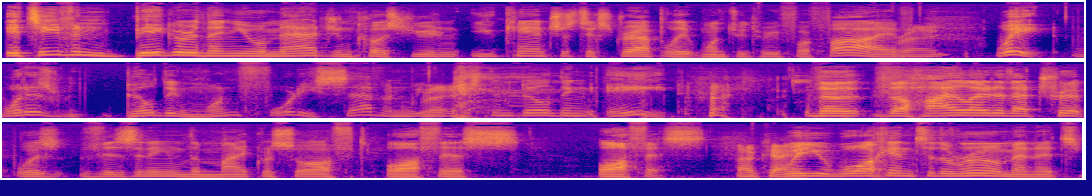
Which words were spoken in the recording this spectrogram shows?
It's even bigger than you imagine because you you can't just extrapolate one, two, three, four, five. Right. Wait, what is building 147? We were Right. just in building eight. right. The the highlight of that trip was visiting the Microsoft office office. Okay. Where you walk into the room and it's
